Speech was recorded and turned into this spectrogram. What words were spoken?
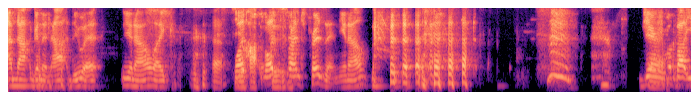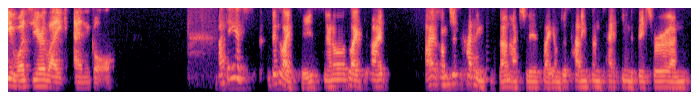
I'm not gonna not do it. You know, like uh, what's what's to. French prison? You know. Jeremy, Yeah. what about you? What's your like end goal? I think it's a bit like this, you know, it's like I, I I'm just having fun actually. It's like I'm just having fun taking the picture and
